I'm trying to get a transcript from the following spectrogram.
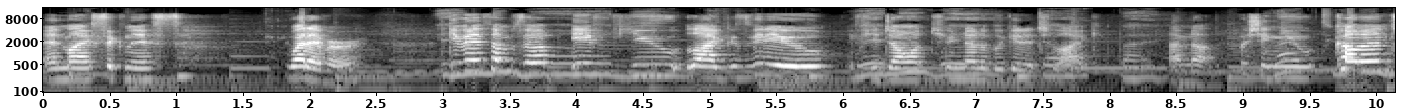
and my sickness, whatever. Give it a thumbs up if you like this video. If you don't, you're not obligated to like. I'm not pushing you. Comment,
